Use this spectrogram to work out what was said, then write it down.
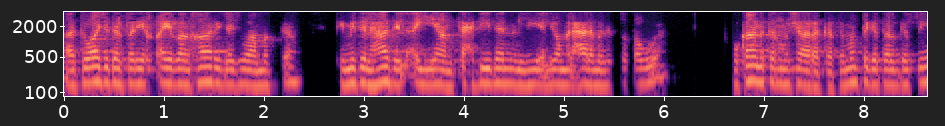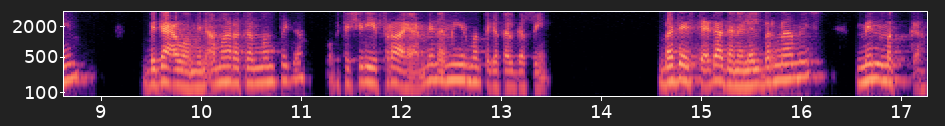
آه تواجد الفريق أيضا خارج أجواء مكة في مثل هذه الأيام تحديدا اللي هي اليوم العالمي للتطوع. وكانت المشاركة في منطقة القصيم بدعوة من أمارة المنطقة وبتشريف رائع من أمير منطقة القصيم. بدأ استعدادنا للبرنامج من مكة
